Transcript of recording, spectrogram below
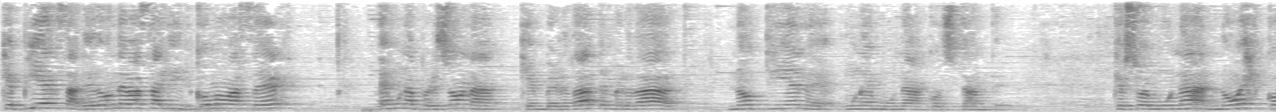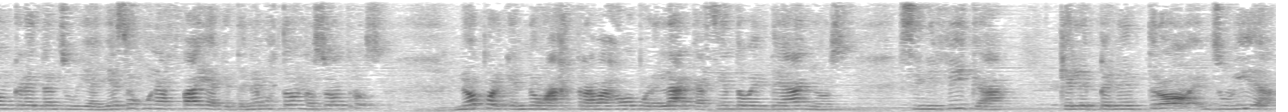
que piensa de dónde va a salir, cómo va a ser, es una persona que en verdad, en verdad, no tiene una emuná constante. Que su emuná no es concreta en su vida. Y eso es una falla que tenemos todos nosotros. No porque Noah trabajó por el arca 120 años, significa que le penetró en su vida.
